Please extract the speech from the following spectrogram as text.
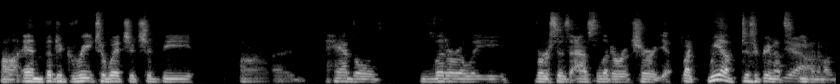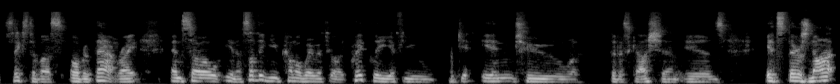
uh, and the degree to which it should be uh, handled literally versus as literature. Yeah, like we have disagreements yeah. even among six of us over that, right? And so, you know, something you come away with really quickly if you get into the discussion is it's there's not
